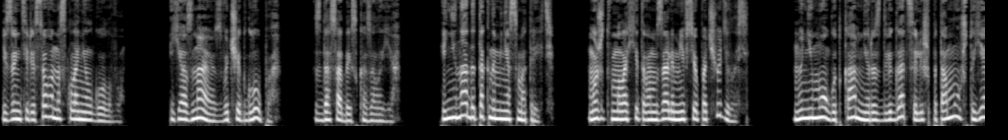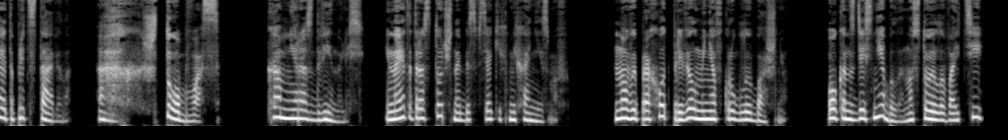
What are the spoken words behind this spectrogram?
и заинтересованно склонил голову. «Я знаю, звучит глупо», — с досадой сказала я. «И не надо так на меня смотреть. Может, в малахитовом зале мне все почудилось? Но не могут камни раздвигаться лишь потому, что я это представила. Ах, чтоб вас!» Камни раздвинулись, и на этот раз точно без всяких механизмов. Новый проход привел меня в круглую башню. Окон здесь не было, но стоило войти,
